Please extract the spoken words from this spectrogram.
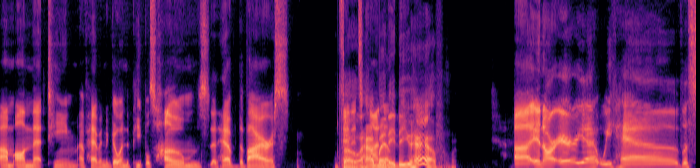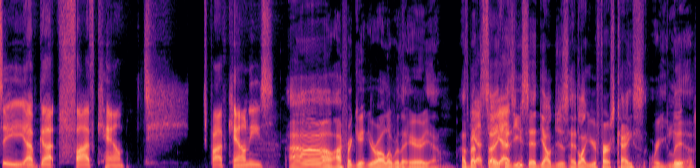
I'm on that team of having to go into people's homes that have the virus So how kind of- many do you have? Uh, in our area, we have. Let's see. I've got five count, five counties. Oh, I forget you're all over the area. I was about Yeah, to so say yeah. because you said y'all just had like your first case where you live.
